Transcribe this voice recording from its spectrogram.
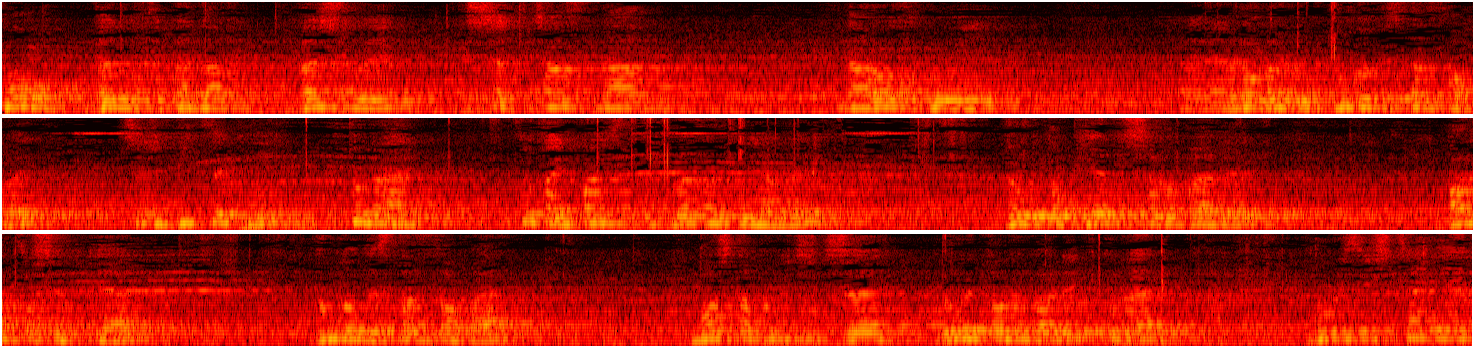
po welocypedach weszły, wszedł czas na, na rozwój e, rowerów długodystansowych, czyli bicykli, które tutaj Państwu prezentujemy. Były to pierwsze rowery, bardzo szybkie, długodystansowe. Można powiedzieć, że były to rowery, które były ziszczeniem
